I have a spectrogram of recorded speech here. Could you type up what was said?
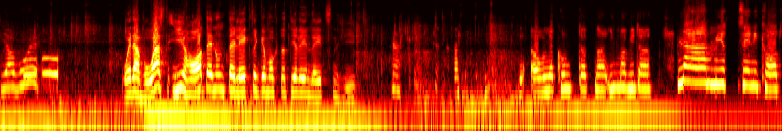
Jawohl. Alter, weißt, ich hau den und der Elektriker macht natürlich den letzten Hit. Ja, aber mir kommt dort noch immer wieder. Nein, mir sehen ich gerade.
